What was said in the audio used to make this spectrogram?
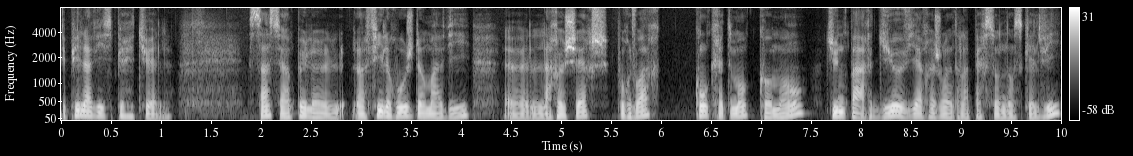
et puis la vie spirituelle? Ça, c'est un peu le, un fil rouge dans ma vie, euh, la recherche pour voir concrètement comment, d'une part, Dieu vient rejoindre la personne dans ce qu'elle vit,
